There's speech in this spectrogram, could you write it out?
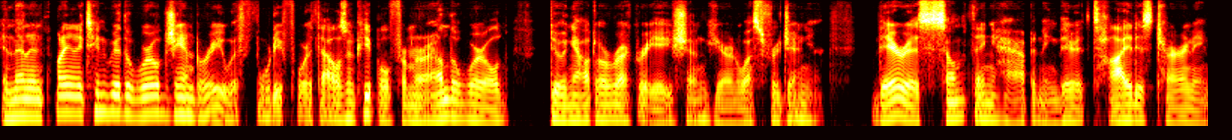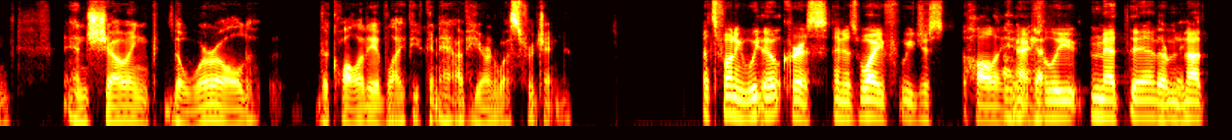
And then in 2019, we had the World Jamboree with 44,000 people from around the world doing outdoor recreation here in West Virginia. There is something happening there. The tide is turning and showing the world the quality of life you can have here in West Virginia. That's funny. We know Chris and his wife. We just Holly oh, actually met them not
